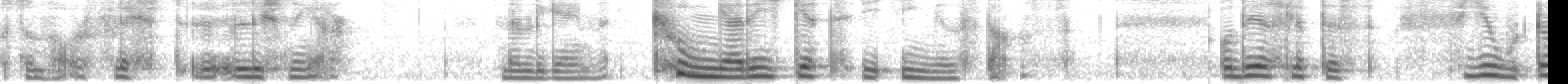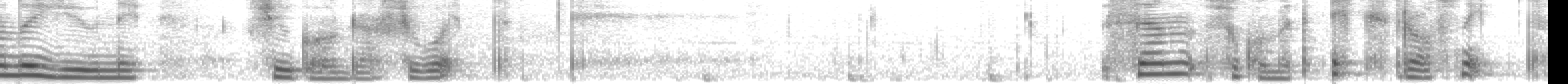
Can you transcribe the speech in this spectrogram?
som har flest lyssningar. Nämligen Kungariket i ingenstans. Och det släpptes 14 juni 2021. Sen så kom ett extra avsnitt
